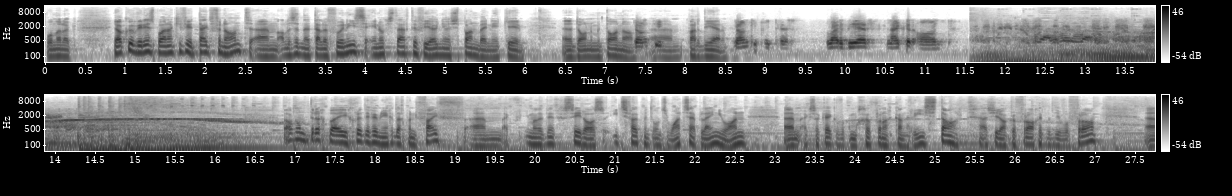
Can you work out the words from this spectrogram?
Wonderlik. Jaco, weer eens baie dankie vir jou tyd vanaand. Ehm um, alles is nou telefonies en ook sterkte vir jou en jou span by Netcare in uh, Don Montana. Ehm um, waardeer. Dankie Pieter. Waardeer. Lekker aand. Welkom terug by Groot FM 90.5. Ehm um, ek iemand het net gesê daar's iets fout met ons WhatsApp lyn Johan. Ehm um, ek sal kyk of ek hom gou vinnig kan restart as jy dalk 'n vraag het wat jy wil vra. Uh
